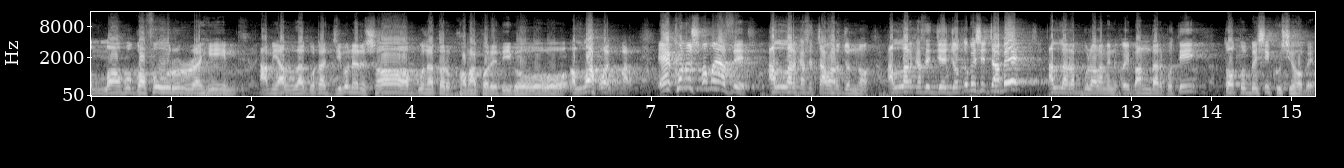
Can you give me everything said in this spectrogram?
আল্লাহু গফুরুর রহিম। আমি আল্লাহ গোটা জীবনের সব গুণা তোর ক্ষমা করে দিব। আল্লাহ আকবার। এখনও সময় আছে আল্লাহর কাছে চাওয়ার জন্য। আল্লাহর কাছে যে যত বেশি চাবে, আল্লাহ রাব্বুল আলামিন ওই বান্দার প্রতি তত বেশি খুশি হবে।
